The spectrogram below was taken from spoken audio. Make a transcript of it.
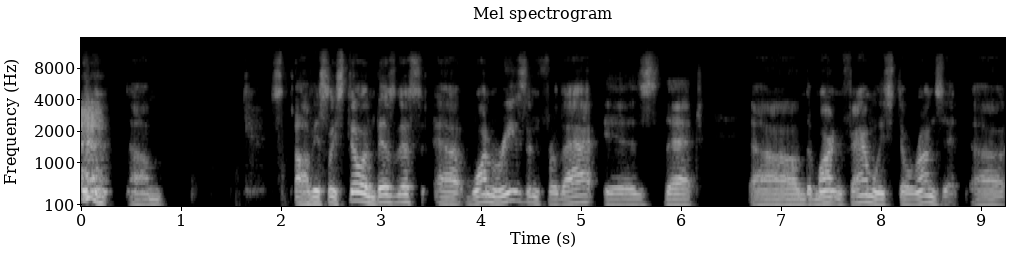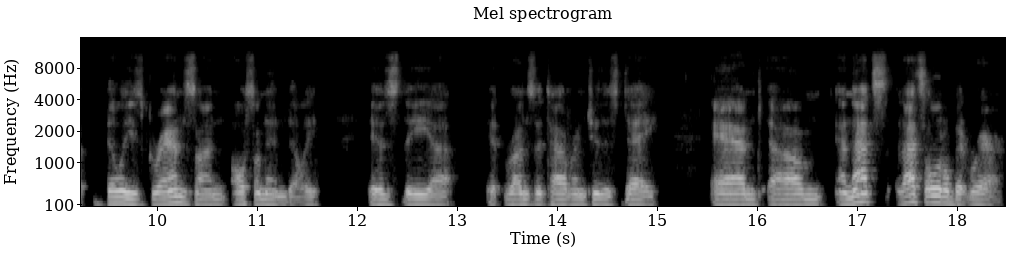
um, obviously still in business. Uh, one reason for that is that uh, the Martin family still runs it. Uh, Billy's grandson, also named Billy, is the uh, it runs the tavern to this day, and um, and that's that's a little bit rare.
